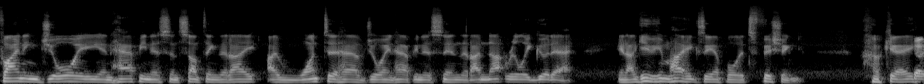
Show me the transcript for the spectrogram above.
finding joy and happiness in something that I, I want to have joy and happiness in that I'm not really good at. And I'll give you my example it's fishing. Okay. Okay.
